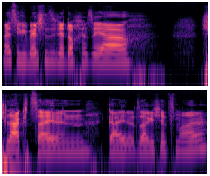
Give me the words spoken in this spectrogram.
weiß nicht, die Menschen sind ja doch sehr Schlagzeilen geil, sage ich jetzt mal.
